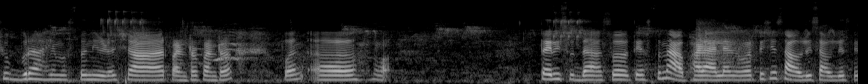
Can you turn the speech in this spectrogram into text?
शुभ्र आहे मस्त निळशार पांढरं पांढरं. पण तरीसुद्धा असं ते असतं ना आभाळ आल्यावर त्याची सावली सावली असते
